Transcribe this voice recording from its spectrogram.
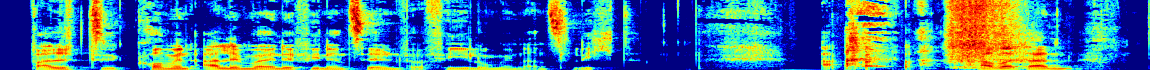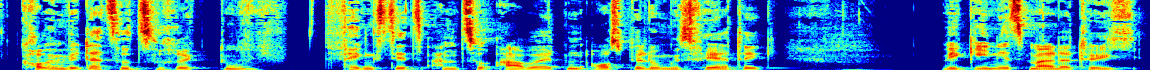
Bald kommen alle meine finanziellen Verfehlungen ans Licht. Aber dann kommen wir dazu zurück. Du fängst jetzt an zu arbeiten, Ausbildung ist fertig. Wir gehen jetzt mal natürlich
